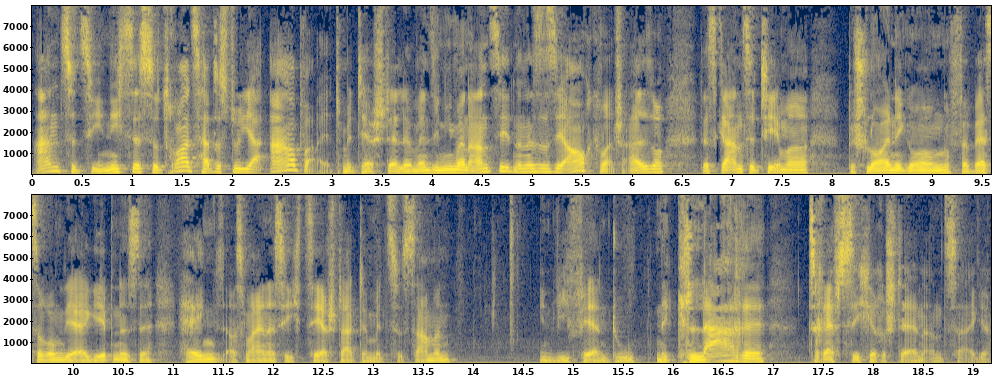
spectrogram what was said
anzuziehen. Nichtsdestotrotz hattest du ja Arbeit mit der Stelle. Wenn sie niemand anzieht, dann ist es ja auch Quatsch. Also das ganze Thema Beschleunigung, Verbesserung der Ergebnisse hängt aus meiner Sicht sehr stark damit zusammen, inwiefern du eine klare, treffsichere Stellenanzeige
